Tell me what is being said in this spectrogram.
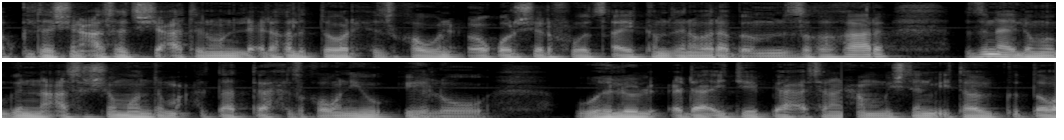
ኣብ ክልተ ሽሕን ዓሰርተ ትሽዓተን እውን ልዕሊ ክልተ ወርሒ ዝኸውን ዕቑር ሽርፊ ወፃኢ ከምዝነበረ ብምዝኽኻር እዚ ናይ ሎሚ ግን ንዓሰርተ ሸሞንተ መዓልታት ጥራሕ ዝኸውን እዩ ኢሉ። ውህሉል ዕዳ ኢትዮጵያ ዕስራን ሓሙሽተን ሚእታዊት ቁጠባ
